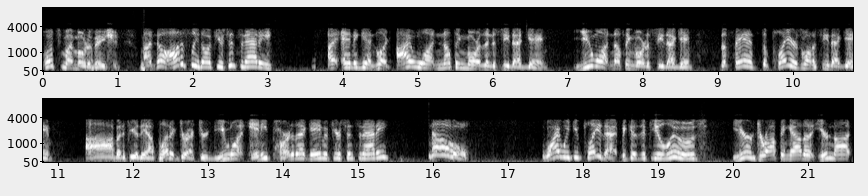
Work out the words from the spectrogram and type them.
What's my motivation? Uh, no, honestly though, if you're Cincinnati, I, and again, look, I want nothing more than to see that game. You want nothing more to see that game. The fans, the players want to see that game. Ah, but if you're the athletic director, do you want any part of that game if you're Cincinnati? No. Why would you play that? Because if you lose, you're dropping out of, you're not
